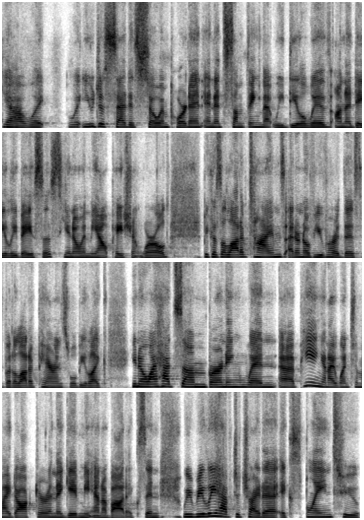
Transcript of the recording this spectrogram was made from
Yeah, what What you just said is so important. And it's something that we deal with on a daily basis, you know, in the outpatient world. Because a lot of times, I don't know if you've heard this, but a lot of parents will be like, you know, I had some burning when uh, peeing and I went to my doctor and they gave me antibiotics. And we really have to try to explain to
